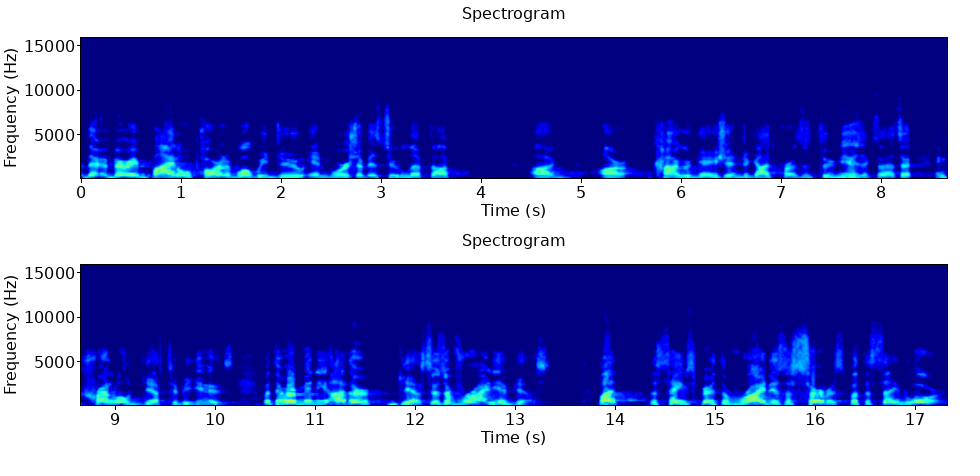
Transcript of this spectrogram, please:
The- A very vital part of what we do in worship is to lift up uh, our congregation to God's presence through music. So that's an incredible gift to be used. But there are many other gifts, there's a variety of gifts. But the same Spirit, the variety is a service, but the same Lord.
